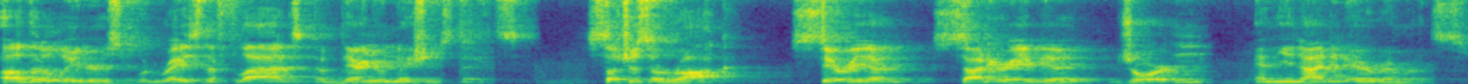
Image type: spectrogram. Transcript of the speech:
Other leaders would raise the flags of their new nation states, such as Iraq, Syria, Saudi Arabia, Jordan, and the United Arab Emirates.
